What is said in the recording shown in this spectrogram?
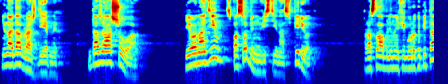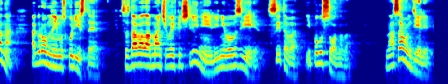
иногда враждебных, даже Ашуа. И он один способен вести нас вперед. Расслабленная фигура капитана, огромная и мускулистая, создавала обманчивое впечатление ленивого зверя, сытого и полусонного. На самом деле,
